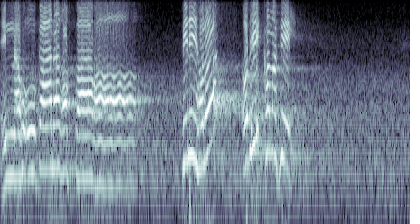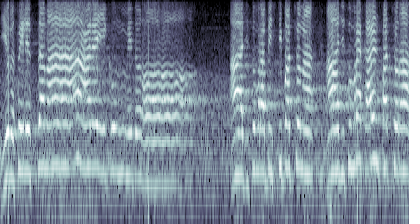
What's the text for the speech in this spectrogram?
ইন্নাহু কানা গফফারা। তিনি হলো অধিক ক্ষমাশীল। আজ তোমরা বৃষ্টি পাচ্ছ না, আজ তোমরা কারেন্ট পাচ্ছ না,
